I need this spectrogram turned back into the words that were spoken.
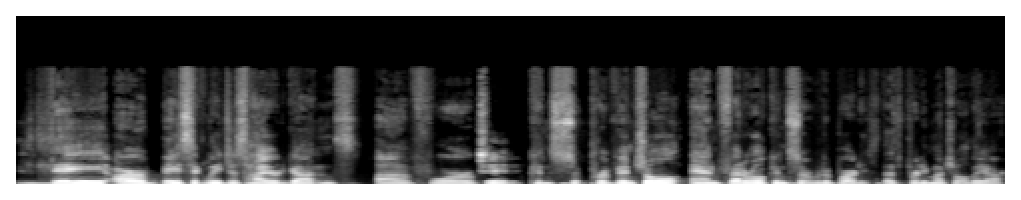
they are basically just hired guns uh, for cons- provincial and federal conservative parties. That's pretty much all they are.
